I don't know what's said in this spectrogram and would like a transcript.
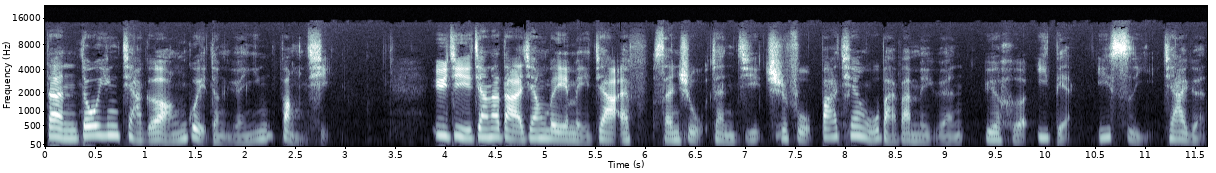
但都因价格昂贵等原因放弃。预计加拿大将为每架 F 三十五战机支付八千五百万美元，约合一点一四亿加元。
